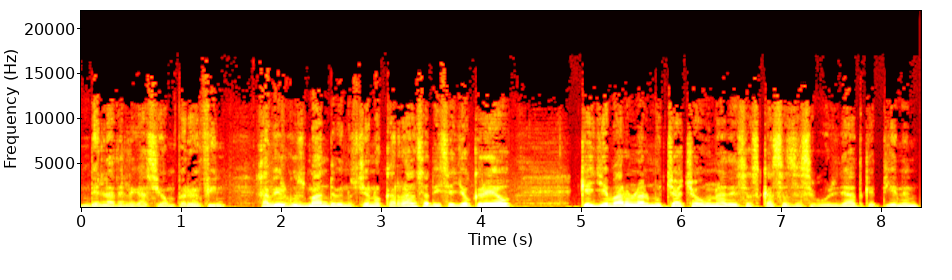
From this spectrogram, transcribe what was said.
de la delegación. Pero en fin, Javier Guzmán de Venustiano Carranza dice, yo creo que llevaron al muchacho a una de esas casas de seguridad que tienen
